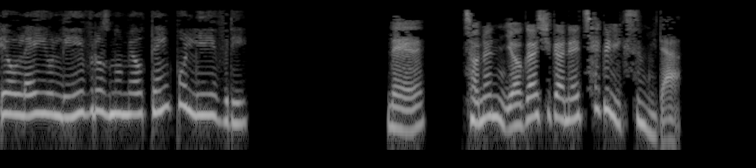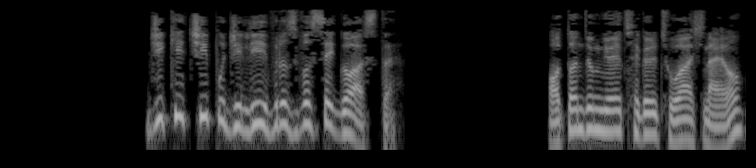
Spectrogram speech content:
eu leio livros no meu tempo livre. 네. 저는 여가 시간에 책을 읽습니다. De que tipo de livros você gosta? 어떤 종류의 책을 좋아하시나요?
